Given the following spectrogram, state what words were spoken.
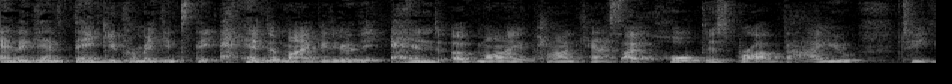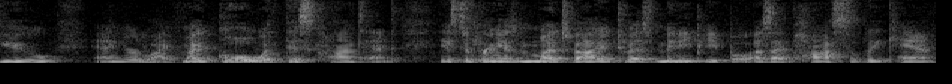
And again, thank you for making it to the end of my video, the end of my podcast. I hope this brought value to you and your life. My goal with this content is to bring as much value to as many people as I possibly can.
